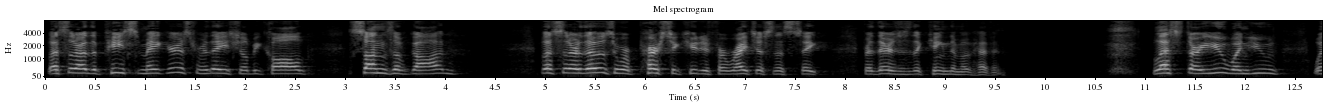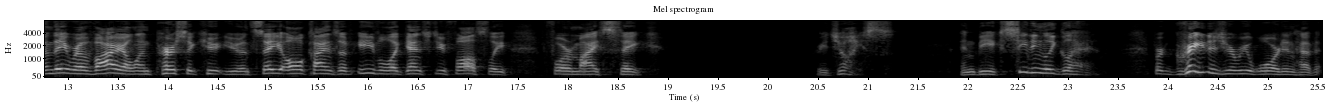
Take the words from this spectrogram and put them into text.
Blessed are the peacemakers, for they shall be called sons of God. Blessed are those who are persecuted for righteousness' sake, for theirs is the kingdom of heaven. Blessed are you when you when they revile and persecute you and say all kinds of evil against you falsely for my sake. Rejoice and be exceedingly glad, for great is your reward in heaven.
